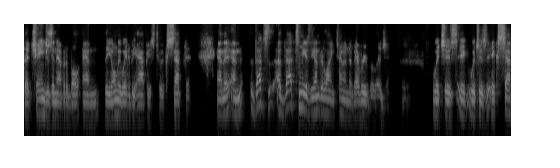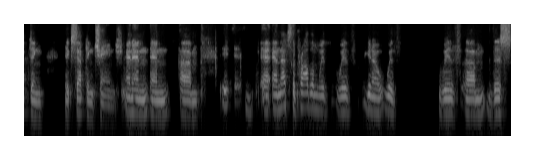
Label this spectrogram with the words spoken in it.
that change is inevitable, and the only way to be happy is to accept it, and and that's uh, that to me is the underlying tenet of every religion, which is which is accepting accepting change, and and and um, and that's the problem with with you know with with um, this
